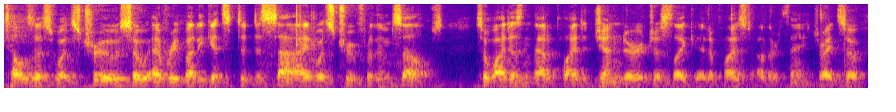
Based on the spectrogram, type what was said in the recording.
tells us what's true, so everybody gets to decide what's true for themselves. So why doesn't that apply to gender just like it applies to other things, right? So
